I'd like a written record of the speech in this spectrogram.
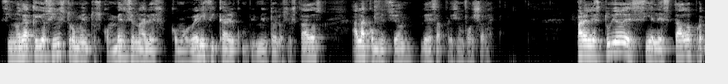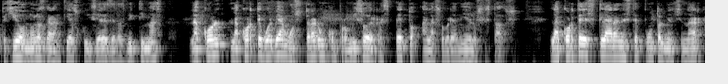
sino de aquellos instrumentos convencionales como verificar el cumplimiento de los estados a la Convención de Desaparición Forzada. Para el estudio de si el Estado protegió o no las garantías judiciales de las víctimas, la, la, Corte vuelve a mostrar un compromiso de respeto a la soberanía de los Estados. La Corte es clara en este punto al mencionar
